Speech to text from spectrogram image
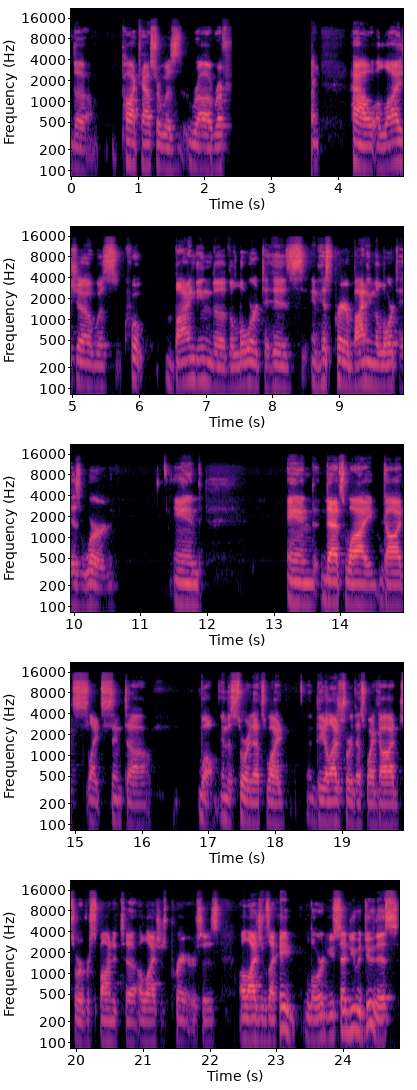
the podcaster was uh, referencing how Elijah was quote binding the the Lord to his in his prayer, binding the Lord to his word, and and that's why God's like sent. Uh, well, in the story, that's why the Elijah story. That's why God sort of responded to Elijah's prayers. Is Elijah was like, "Hey, Lord, you said you would do this,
